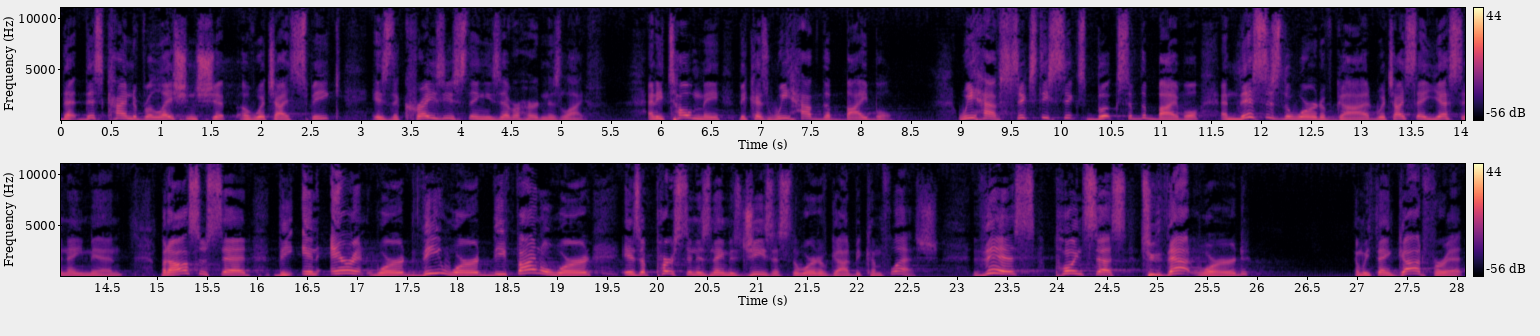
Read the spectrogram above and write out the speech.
that this kind of relationship of which I speak is the craziest thing he's ever heard in his life. And he told me because we have the Bible. We have 66 books of the Bible, and this is the Word of God, which I say yes and amen. But I also said the inerrant Word, the Word, the final Word, is a person. His name is Jesus, the Word of God become flesh. This points us to that Word, and we thank God for it.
